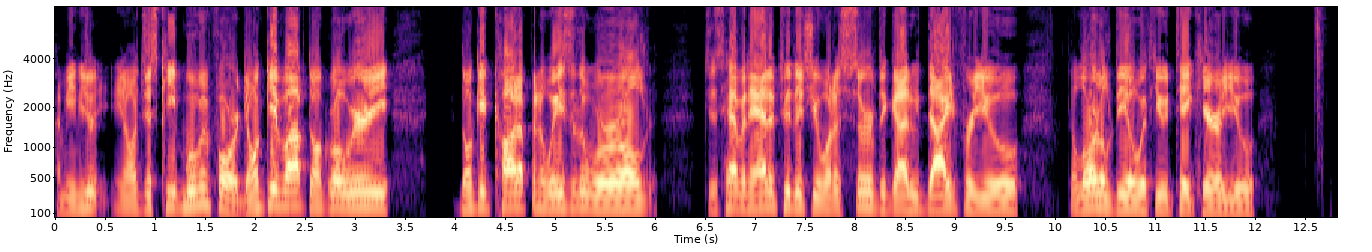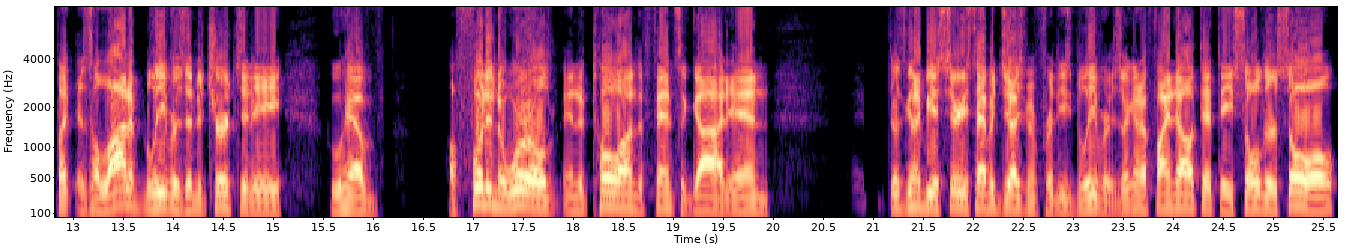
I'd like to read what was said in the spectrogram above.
I mean, you you know, just keep moving forward. Don't give up. Don't grow weary. Don't get caught up in the ways of the world. Just have an attitude that you want to serve the God who died for you. The Lord will deal with you, take care of you. But there's a lot of believers in the church today who have a foot in the world and a toe on the fence of God. And there's going to be a serious time of judgment for these believers. They're going to find out that they sold their soul,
